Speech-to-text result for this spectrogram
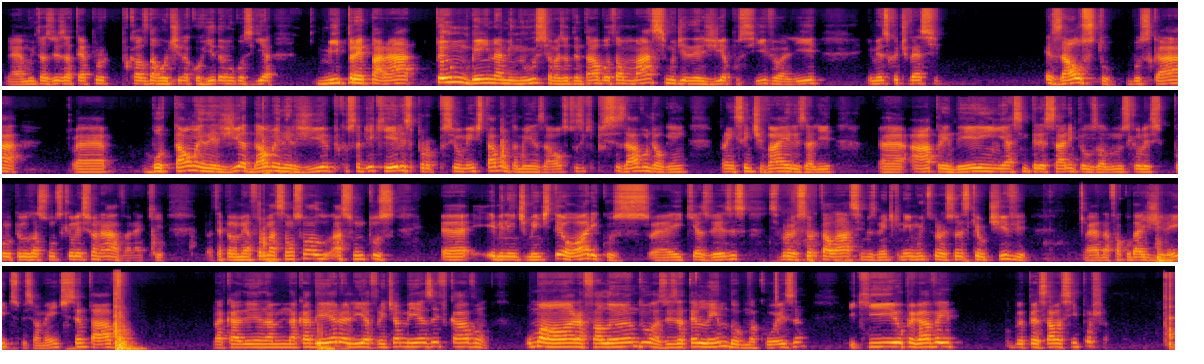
É, muitas vezes até por, por causa da rotina corrida eu não conseguia me preparar tão bem na minúcia, mas eu tentava botar o máximo de energia possível ali. E mesmo que eu tivesse exausto, buscar é, botar uma energia, dar uma energia, porque eu sabia que eles possivelmente estavam também exaustos e que precisavam de alguém para incentivar eles ali uh, a aprenderem e a se interessarem pelos alunos que eu pelos assuntos que eu lecionava, né? Que até pela minha formação são assuntos uh, eminentemente teóricos uh, e que às vezes se o professor está lá simplesmente que nem muitos professores que eu tive na faculdade de direito, especialmente, sentavam na cadeira, na, na cadeira ali à frente à mesa e ficavam uma hora falando, às vezes até lendo alguma coisa, e que eu pegava e eu pensava assim, poxa, eu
